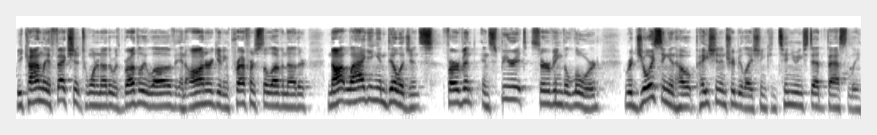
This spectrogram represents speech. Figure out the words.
Be kindly affectionate to one another with brotherly love and honor, giving preference to love another, not lagging in diligence, fervent in spirit, serving the Lord, rejoicing in hope, patient in tribulation, continuing steadfastly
